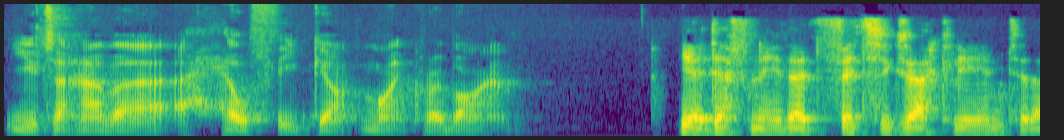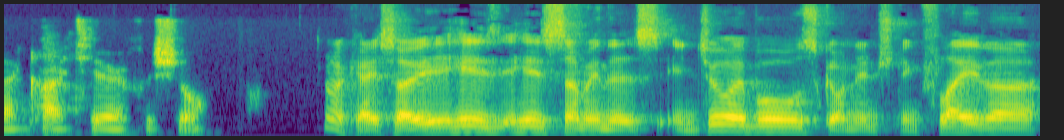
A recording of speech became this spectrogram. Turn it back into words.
you to have a, a healthy gut microbiome? Yeah, definitely. That fits exactly into that criteria for sure. Okay, so here's, here's something that's enjoyable, it's got an interesting flavor,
